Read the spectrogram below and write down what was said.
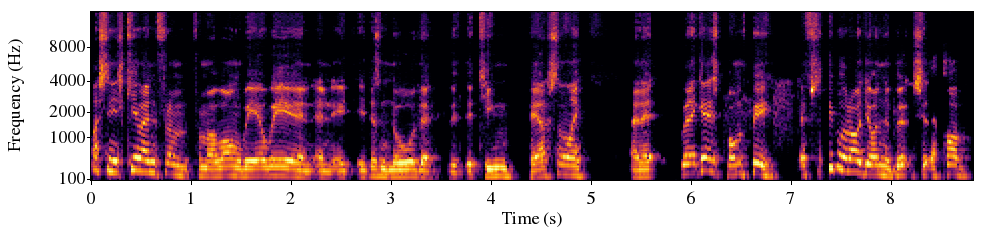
listen, he's came in from from a long way away and, and he, he doesn't know the, the, the team personally, and it when it gets bumpy, if people are already on the books at the club,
